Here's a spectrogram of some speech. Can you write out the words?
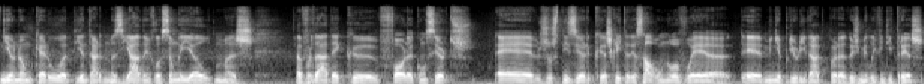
e eu não me quero adiantar demasiado em relação a ele, mas a verdade é que, fora concertos, é justo dizer que a escrita desse álbum novo é, é a minha prioridade para 2023.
